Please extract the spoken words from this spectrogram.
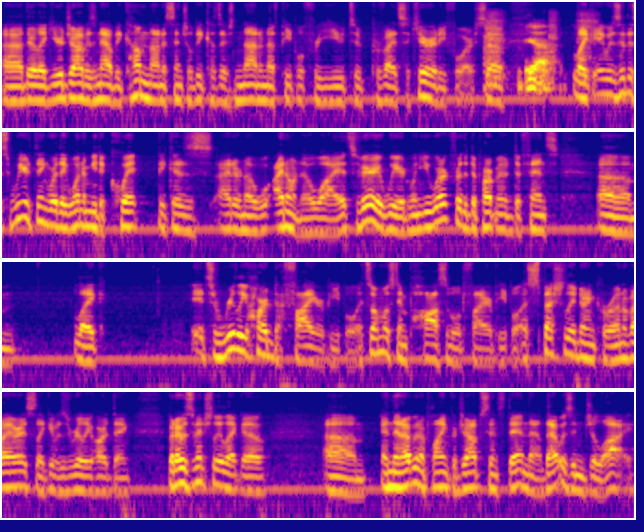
Uh, they're like, "Your job has now become non-essential because there's not enough people for you to provide security for." So, Yeah. like, it was this weird thing where they wanted me to quit because I don't know, I don't know why. It's very weird when you work for the Department of Defense. Um, like it's really hard to fire people. It's almost impossible to fire people, especially during coronavirus. Like it was a really hard thing. But I was eventually let go. Um, and then I've been applying for jobs since then. Now that was in July,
